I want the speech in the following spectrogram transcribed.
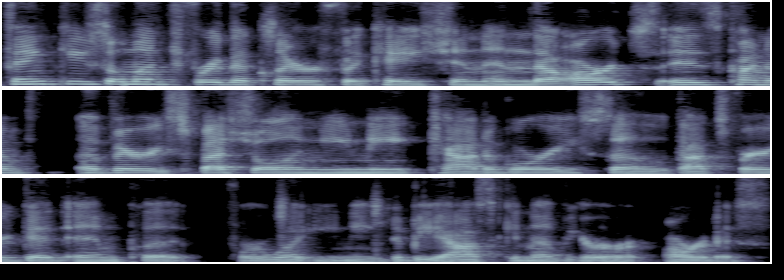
Thank you so much for the clarification. And the arts is kind of a very special and unique category. So that's very good input for what you need to be asking of your artist.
